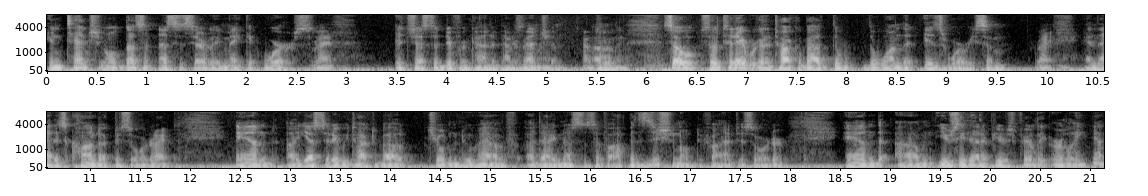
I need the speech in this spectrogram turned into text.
intentional doesn't necessarily make it worse Right. It's just a different kind of intervention. Absolutely. Um, so, so today we're going to talk about the the one that is worrisome, Right. and that is conduct disorder. Right. And uh, yesterday we talked about children who have a diagnosis of oppositional defiant disorder, and um, usually that appears fairly early. Yeah.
